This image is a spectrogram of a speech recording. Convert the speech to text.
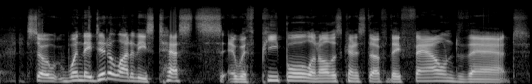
so when they did a lot of these tests with people and all this kind of stuff, they found that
